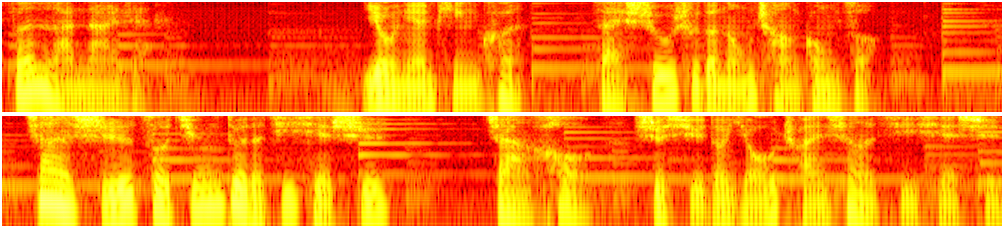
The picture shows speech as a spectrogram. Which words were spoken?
芬兰男人，幼年贫困。在叔叔的农场工作，战时做军队的机械师，战后是许多游船上的机械师。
